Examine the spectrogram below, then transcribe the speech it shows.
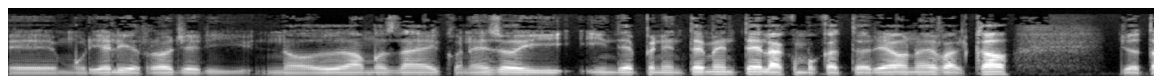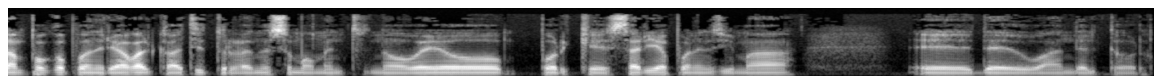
eh, Muriel y Roger y no dudamos nada con eso y independientemente de la convocatoria o no de Falcao, yo tampoco pondría a Falcao titular en este momento. No veo por qué estaría por encima eh, de Duan del Toro.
